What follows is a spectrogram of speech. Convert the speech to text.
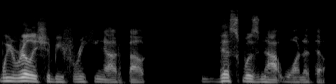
we really should be freaking out about. This was not one of them.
